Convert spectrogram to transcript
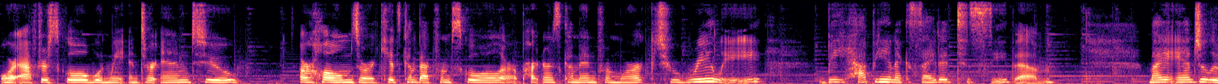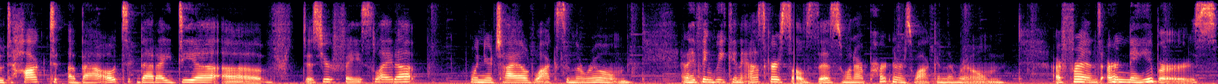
or after school when we enter into our homes or our kids come back from school or our partners come in from work to really be happy and excited to see them. Maya Angelou talked about that idea of does your face light up when your child walks in the room? And I think we can ask ourselves this when our partners walk in the room, our friends, our neighbors,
